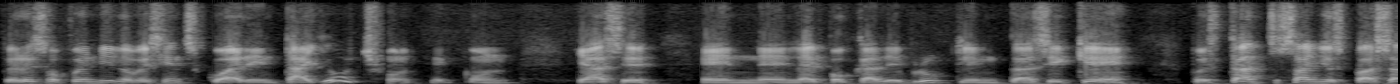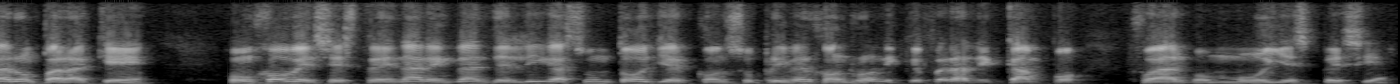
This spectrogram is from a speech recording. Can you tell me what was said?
pero eso fue en 1948, con, ya hace en, la época de Brooklyn. Así que, pues tantos años pasaron para que un joven se estrenara en grandes ligas, un Dodger con su primer run y que fuera de campo, fue algo muy especial.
